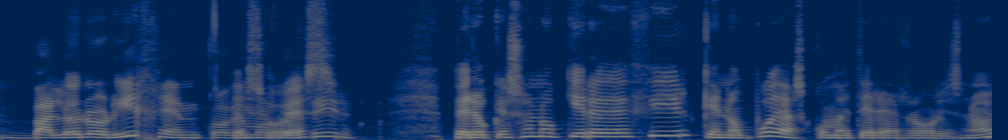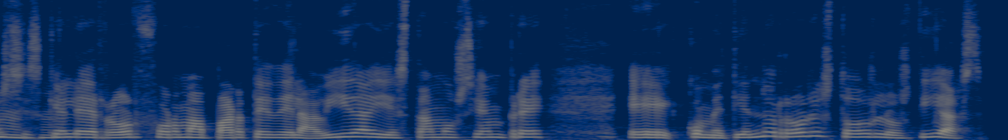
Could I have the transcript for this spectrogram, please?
valor origen, podemos decir pero que eso no quiere decir que no puedas cometer errores, ¿no? Si es que el error forma parte de la vida y estamos siempre eh, cometiendo errores todos los días.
